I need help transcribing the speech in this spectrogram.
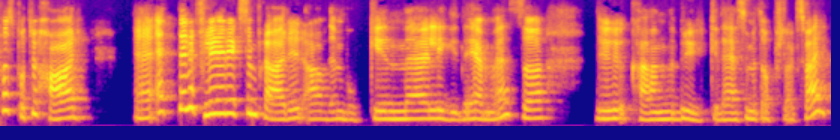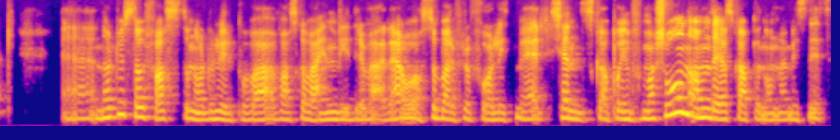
Pass på at du har eh, ett eller flere eksemplarer av den boken eh, liggende hjemme, så du kan bruke det som et oppslagsverk. Eh, når du står fast og når du lurer på hva, hva skal veien videre være, og også bare for å få litt mer kjennskap og informasjon om det å skape noen med business.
